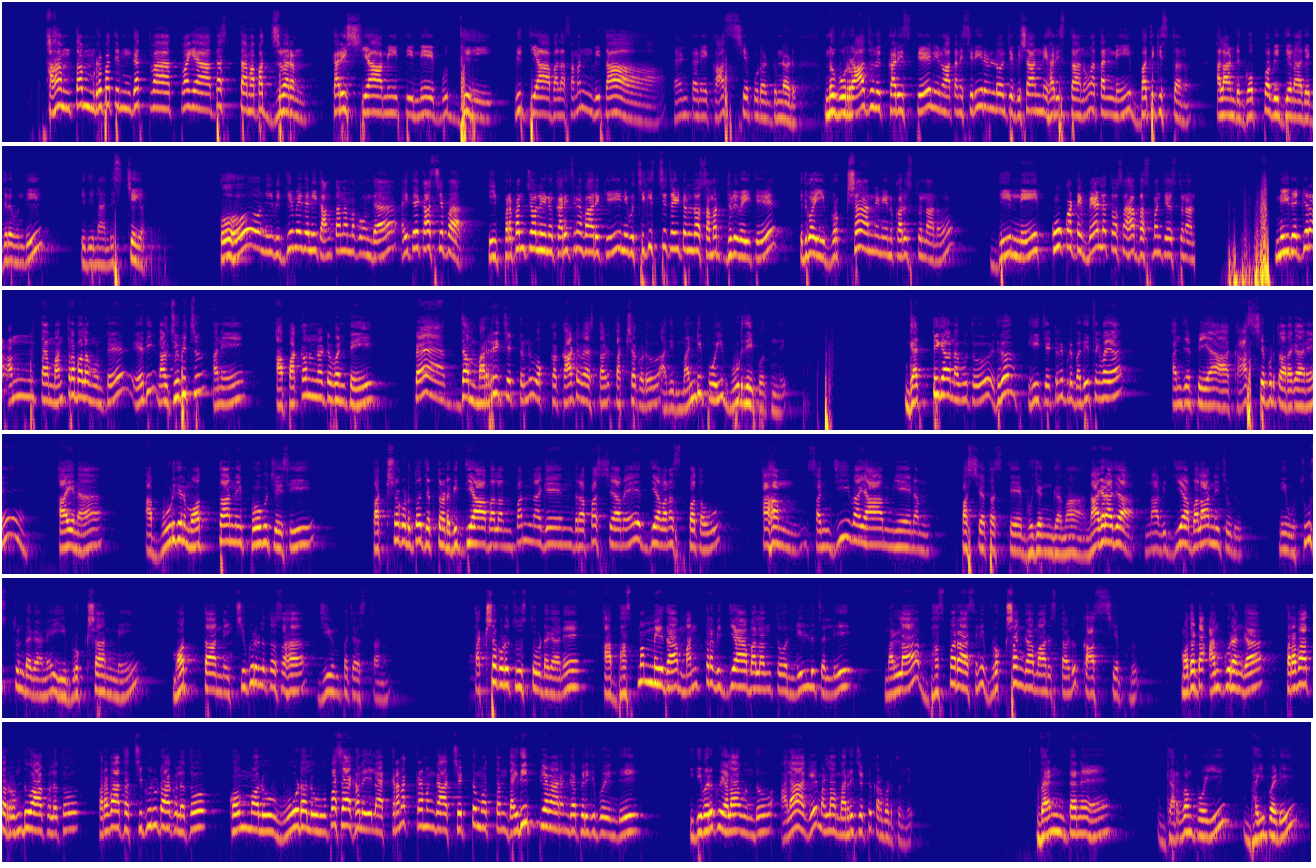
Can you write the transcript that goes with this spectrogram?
అహం తం నృపతిం గత్వా త్వయా దష్టమపజ్వరం. కరిష్యామీతి మే బుద్ధి విద్యాబల సమన్విత. వెంటనే కాశ్యపుడు అంటున్నాడు నువ్వు రాజును కరిస్తే నేను అతని శరీరంలోంచి విషాన్ని హరిస్తాను అతన్ని బతికిస్తాను. అలాంటి గొప్ప విద్య నా దగ్గర ఉంది ఇది నా నిశ్చయం. ఓహో నీ విద్య మీద నీకు అంత నమ్మకం ఉందా? అయితే కాశ్యప ఈ ప్రపంచం నేను కరిచిన వారికి నీవు చికిత్స చేయటంలో సమర్థుడివైతే ఇదిగో ఈ వృక్షాన్ని నేను కరుస్తున్నాను దీన్ని కూకటి వేళ్ళతో సహా భస్మం చేస్తున్నాను. నీ దగ్గర అంత మంత్రబలం ఉంటే ఏది? నాకు చూపించు అని ఆ పక్కనున్నటువంటి పెద్ద మర్రి చెట్టును ఒక్క కాటు వేస్తాడు తక్షకుడు. అది మండిపోయి బూడిదైపోతుంది. గట్టిగా నవ్వుతూ ఇదిగో ఈ చెట్టుని ఇప్పుడు బదించవయా అని చెప్పి ఆ కాశ్యపుడితో అరగానే ఆయన ఆ బూడిదని మొత్తాన్ని పోగు చేసి తక్షకుడితో చెప్తున్నాడు విద్యాబలం పన్నగేంద్ర పశ్యమేద్య వనస్పతౌ అహం సంజీవయామ్యేనం పశ్యతస్తే భుజంగమా. నాగరాజా నా విద్యా బలాన్ని చూడు. నీవు చూస్తుండగానే ఈ వృక్షాన్ని మొత్తాన్ని చిగురులతో సహా జీవింపచేస్తాను. తక్షకుడు చూస్తూ ఉండగానే ఆ భస్మం మీద మంత్ర విద్యాబలంతో నీళ్ళు చల్లి మళ్ళా భస్మరాశిని వృక్షంగా మారుస్తాడు కాశ్యపుడు. మొదట అంకురంగా తర్వాత రెండు ఆకులతో తర్వాత చిగురుటాకులతో కొమ్మలు ఊడలు ఉపశాఖలు ఇలా క్రమక్రమంగా చెట్టు మొత్తం దైదీప్యమానంగా పెరిగిపోయింది. ఇది వరకు ఎలా ఉందో అలాగే మళ్ళా మర్రి చెట్టు కనబడుతుంది. వెంటనే గర్వం పోయి భయపడి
